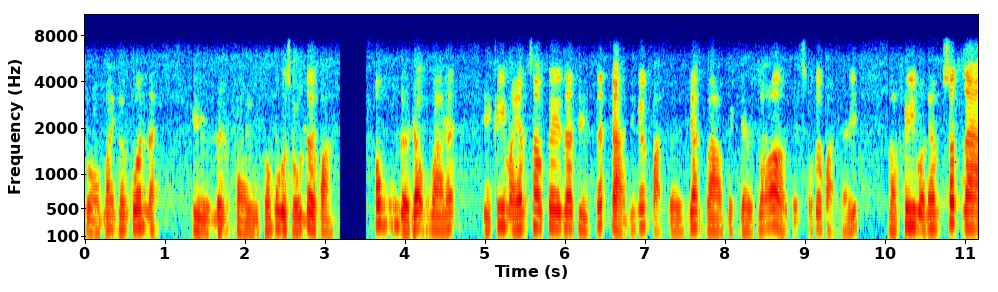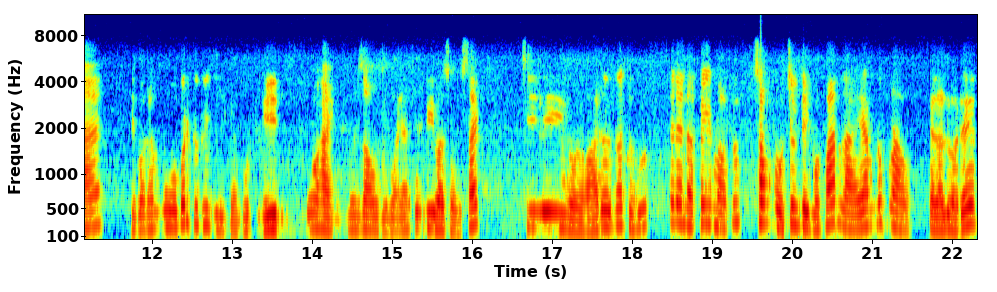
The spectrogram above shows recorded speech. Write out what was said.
của mạnh thường quân này thì mình phải có một cái số tài khoản không để động vào đấy. Thì khi mà em sao kê ra thì tất cả những cái khoản người nhận vào mình đều rõ ở cái số tài khoản đấy. Và khi bọn em xuất ra ấy, thì bọn em mua bất cứ cái gì cả một nghìn, mua hành, mua rau thì bọn em cũng ghi vào sổ sách, chili rồi hóa đơn các thứ. Thế nên là khi mà cứ xong một chương trình một phát là em lúc nào phải là lửa đêm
